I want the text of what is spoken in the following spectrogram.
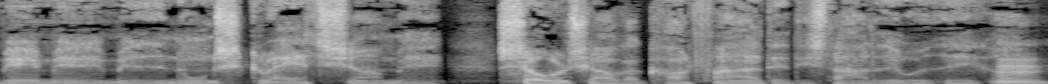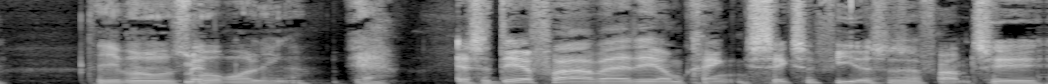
med, med, med nogle scratch, og med Soul Shock og Cutfire, da de startede ud, ikke? Og, Mm. Det var nogle små Men- rollinger. Ja, Altså derfra, hvad er det, omkring 86 og så frem til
